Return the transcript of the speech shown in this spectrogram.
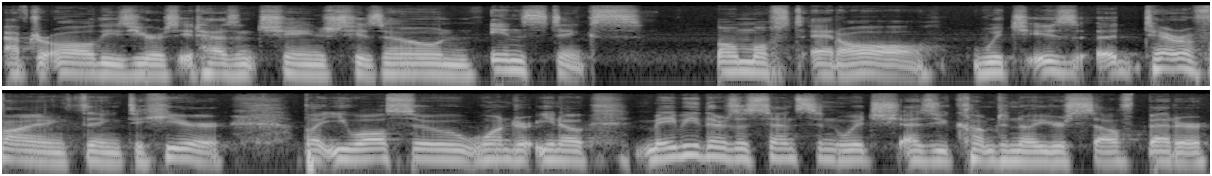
after all these years, it hasn't changed his own instincts almost at all, which is a terrifying thing to hear. But you also wonder, you know, maybe there's a sense in which as you come to know yourself better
